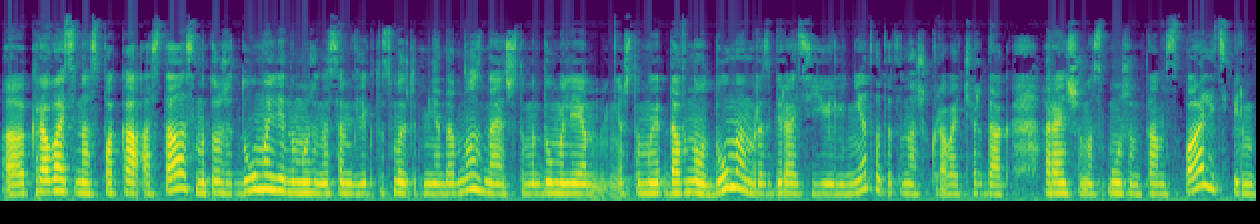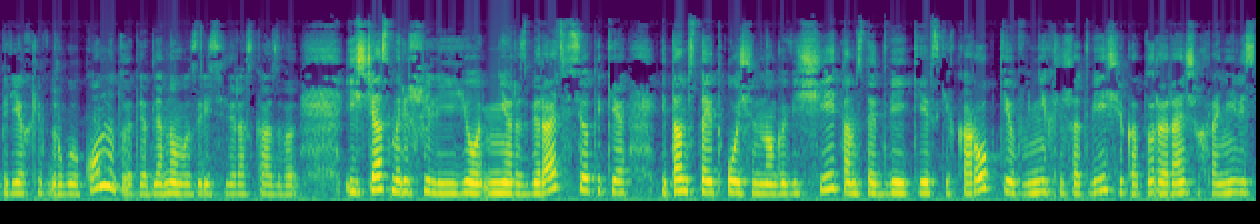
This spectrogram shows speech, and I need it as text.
А, кровать у нас пока осталась. Мы тоже думали, но мы уже на самом деле, кто смотрит меня давно, знает, что мы думали, что мы давно думаем, разбирать ее или нет. Вот это наша кровать-чердак. Раньше мы с мужем там спали, теперь мы переехали в другую комнату. Это я для новых зрителей рассказываю. И сейчас мы решили ее не разбирать все-таки. И там стоит очень много вещей. Там стоят две икеевских коробки. В них лежат вещи, которые раньше хранились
